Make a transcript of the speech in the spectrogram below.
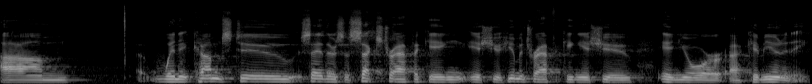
um, when it comes to, say, there's a sex trafficking issue, human trafficking issue in your uh, community,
